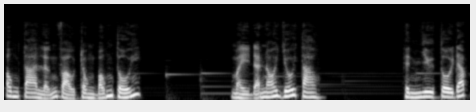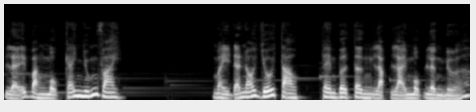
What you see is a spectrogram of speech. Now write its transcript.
ông ta lẫn vào trong bóng tối. Mày đã nói dối tao. Hình như tôi đáp lễ bằng một cái nhún vai. Mày đã nói dối tao, Pemberton lặp lại một lần nữa,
